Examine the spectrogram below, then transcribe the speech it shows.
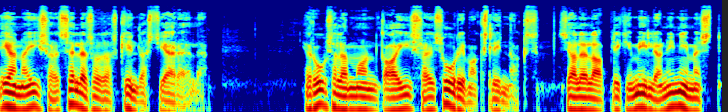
ei anna Iisrael selles osas kindlasti järele. Jeruusalemm on ka Iisraeli suurimaks linnaks, seal elab ligi miljon inimest,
